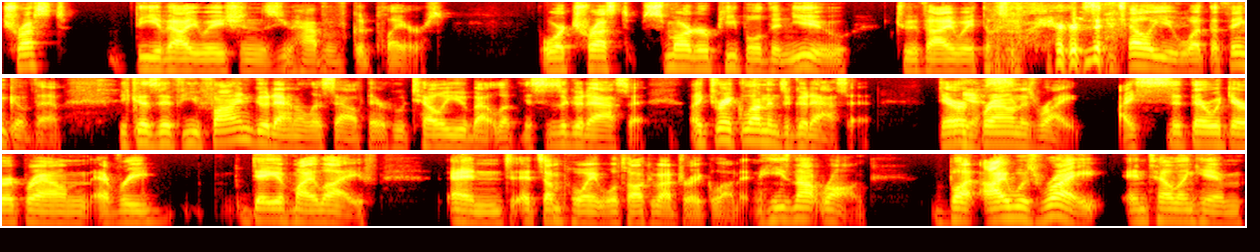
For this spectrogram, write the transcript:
Trust the evaluations you have of good players, or trust smarter people than you to evaluate those players and tell you what to think of them. Because if you find good analysts out there who tell you about, look, this is a good asset, like Drake London's a good asset. Derek Yes. Brown is right. I sit there with Derek Brown every day of my life. And at some point, we'll talk about Drake London. and He's not wrong. But I was right in telling him,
